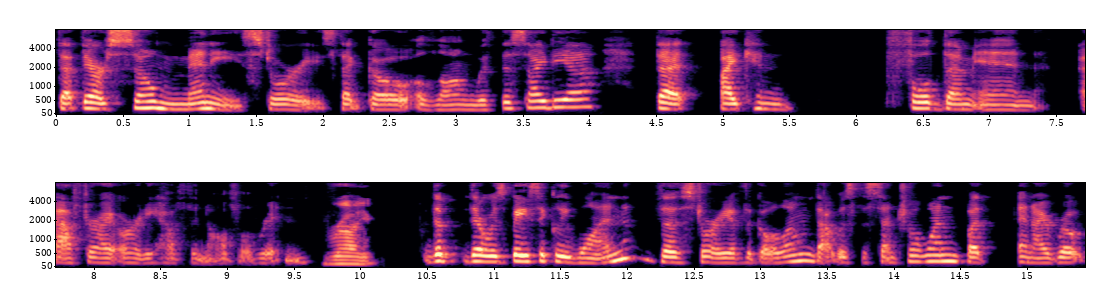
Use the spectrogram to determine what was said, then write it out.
that there are so many stories that go along with this idea that I can fold them in after I already have the novel written. Right the there was basically one the story of the golem that was the central one but and i wrote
